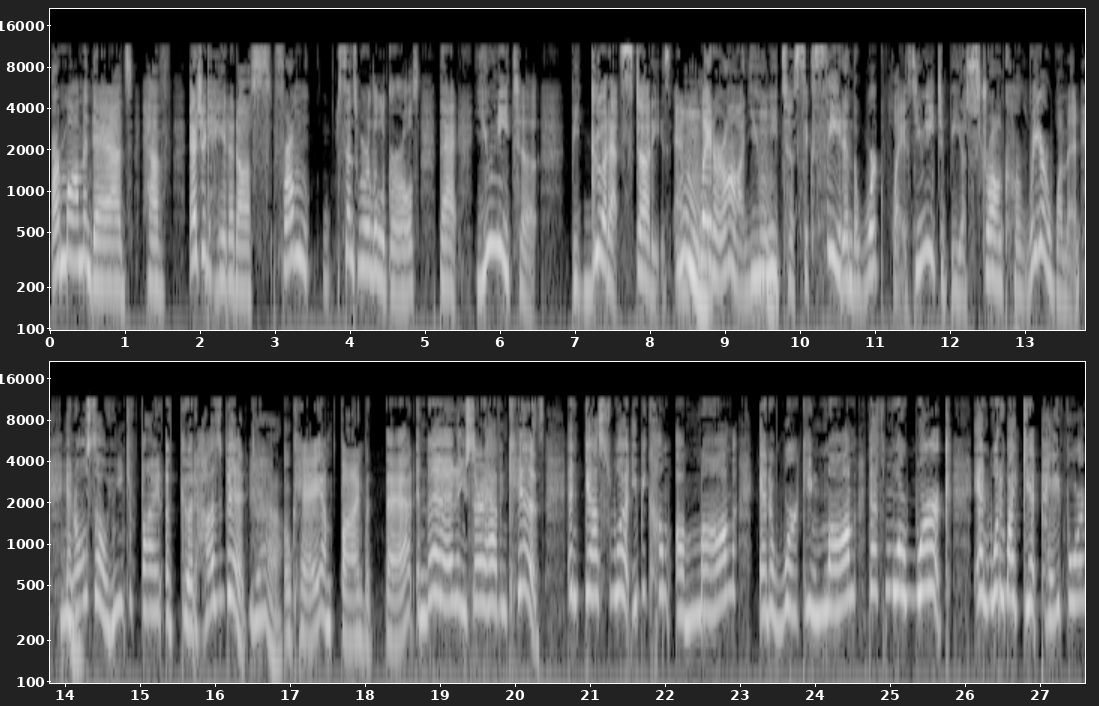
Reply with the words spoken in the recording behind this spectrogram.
our mom and dads have educated us from since we were little girls that you need to be good at studies and hmm. later on you hmm. need to succeed in the workplace. You need to be a strong career woman and hmm. also you need to find a good husband. Yeah. Okay, I'm fine with that. And then you start having kids. And guess what? You become a mom and a working mom. That's more work. And what do I get paid for?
